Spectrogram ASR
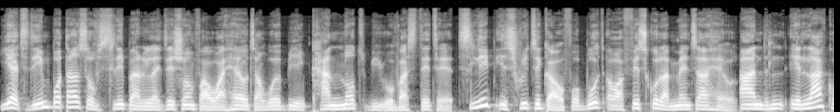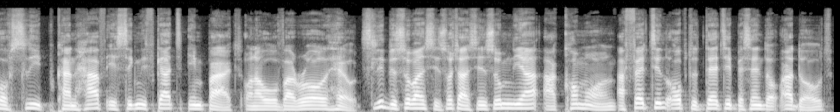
Yet, the importance of sleep and relaxation for our health and well being cannot be overstated. Sleep is critical for both our physical and mental health, and a lack of sleep can have a significant impact on our overall health. Sleep disturbances such as insomnia are common, affecting up to 30% of adults,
